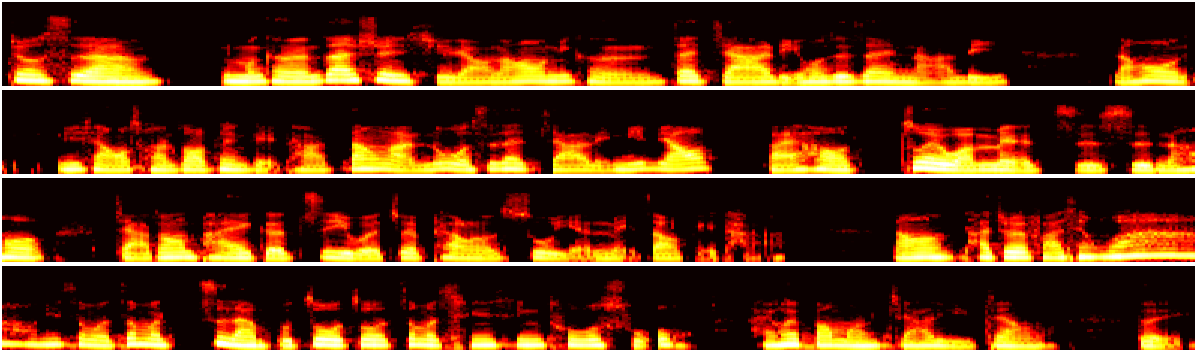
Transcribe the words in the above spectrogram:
就是啊，你们可能在讯息聊，然后你可能在家里或是在哪里，然后你想要传照片给他。当然，如果是在家里，你你要摆好最完美的姿势，然后。假装拍一个自以为最漂亮的素颜美照给他，然后他就会发现，哇，你怎么这么自然不做作，这么清新脱俗哦，还会帮忙家里这样，对。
